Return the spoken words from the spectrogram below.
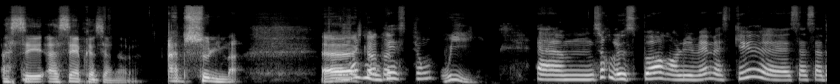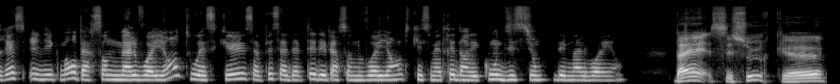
assez, assez impressionnant. Absolument. moi, j'ai une question. Oui. sur le sport en lui-même, est-ce que ça s'adresse uniquement aux personnes malvoyantes ou est-ce que ça peut s'adapter à des personnes voyantes qui se mettraient dans les conditions des malvoyants? Ben, c'est sûr que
